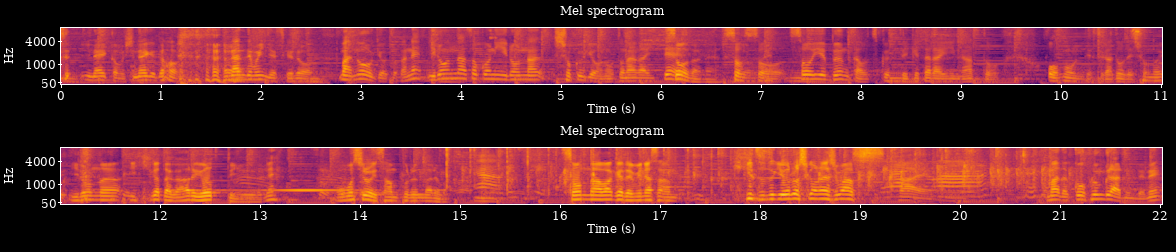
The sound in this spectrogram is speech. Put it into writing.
いないかもしれないけど 何でもいいんですけど、まあ、農業とかねいろんなそこにいろんな職業の大人がいてそうだね。そうそう。そうだねそういう文化を作っていけたらいいなと思うんですがどうでしょそうのいろんな生き方があるよっていうね 面白いサンプルになれば。そんなわけで皆さん引き続きよろしくお願いします。はい。まだ5分ぐらいあるんでね。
